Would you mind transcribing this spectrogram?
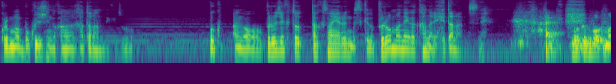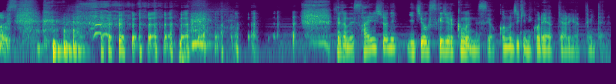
これまあ僕自身の考え方なんだけど、僕、あの、プロジェクトたくさんやるんですけど、プロマネがかなり下手なんですね。はい。僕、僕もです。なんかね、最初に一応スケジュール組むんですよ。この時期にこれやってあれやってみたいな。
